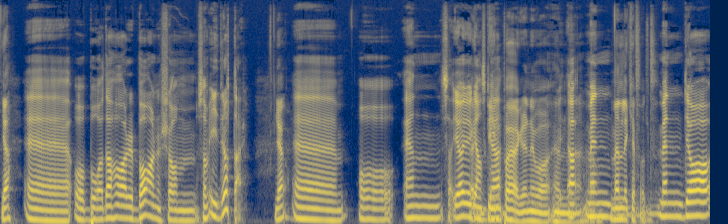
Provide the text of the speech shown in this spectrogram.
Ja. Eh, och båda har barn som, som idrottar. Ja. Ehm, och en, så, jag är ju ganska... Din på högre nivå än, Ja, men- men lika fullt. Men jag,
